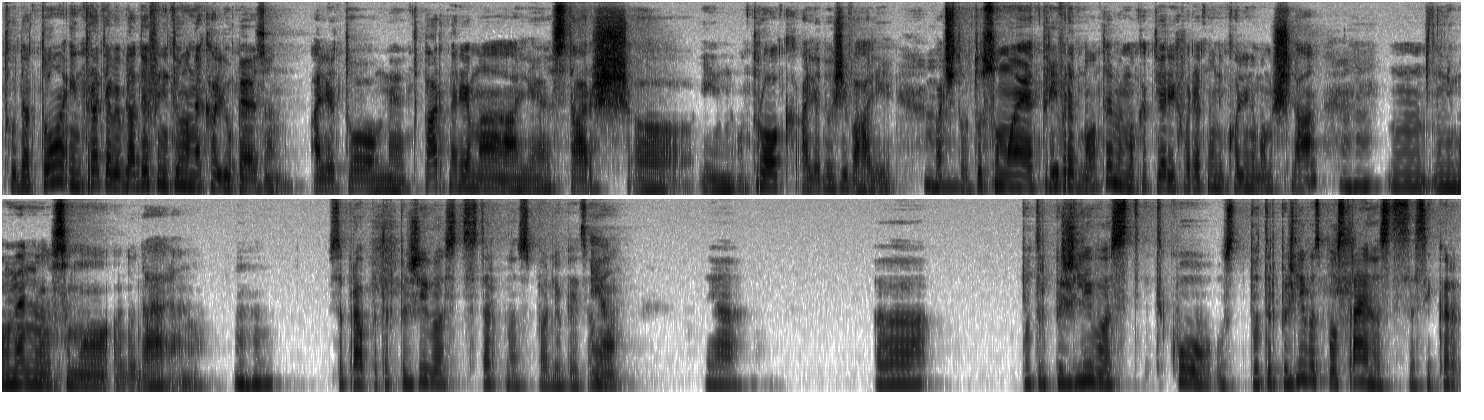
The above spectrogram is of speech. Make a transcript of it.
Tako da to, in tretja bi bila definitivno neka ljubezen. Ali je to med partnerjema, ali je starš uh, in otrok, ali je do živali. Mm -hmm. pač to. to so moje tri vrednote, mimo katerih verjetno nikoli ne bom šla mm -hmm. in jih bom vedno samo dodajala. No. Mm -hmm. Se pravi, potrpežljivost, strpnost, pa ljubezen. Ja. Ja. Uh, potrpežljivost, tako, potrpežljivost, pa ustrajnost, da si kar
